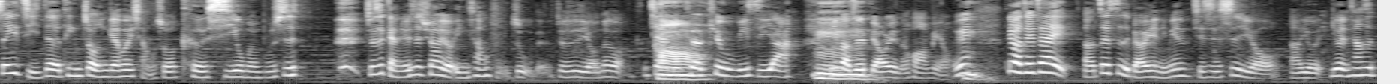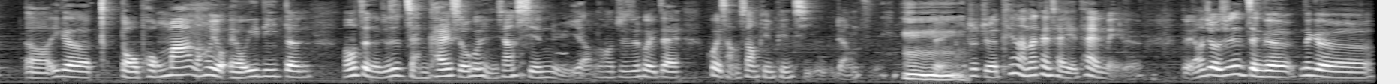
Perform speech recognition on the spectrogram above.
这一集的听众应该会想说，可惜我们不是，就是感觉是需要有影像辅助的，就是有那个加尼克 Q V C R 地宝这些表演的画面哦。因为地宝这在呃这次的表演里面，其实是有呃有有点像是呃一个斗篷吗？然后有 L E D 灯，然后整个就是展开的时候会很像仙女一样，然后就是会在会场上翩翩起舞这样子。嗯，对，我就觉得天啊，那看起来也太美了。对，然后就就是整个那个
